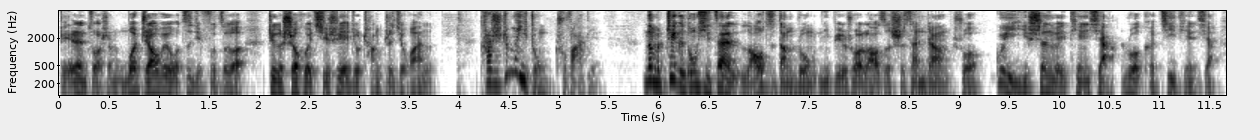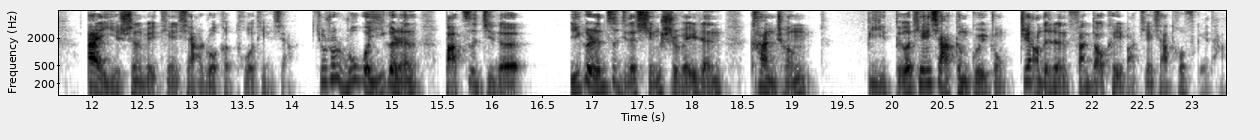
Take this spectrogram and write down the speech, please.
别人做什么，我只要为我自己负责，这个社会其实也就长治久安了。它是这么一种出发点。那么这个东西在老子当中，你比如说老子十三章说：“贵以身为天下，若可寄天下；爱以身为天下，若可托天下。”就是说，如果一个人把自己的一个人自己的行事为人看成比得天下更贵重，这样的人反倒可以把天下托付给他。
